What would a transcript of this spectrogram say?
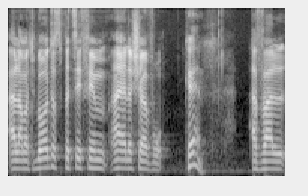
על המטבעות הספציפיים האלה שעברו. כן. אבל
